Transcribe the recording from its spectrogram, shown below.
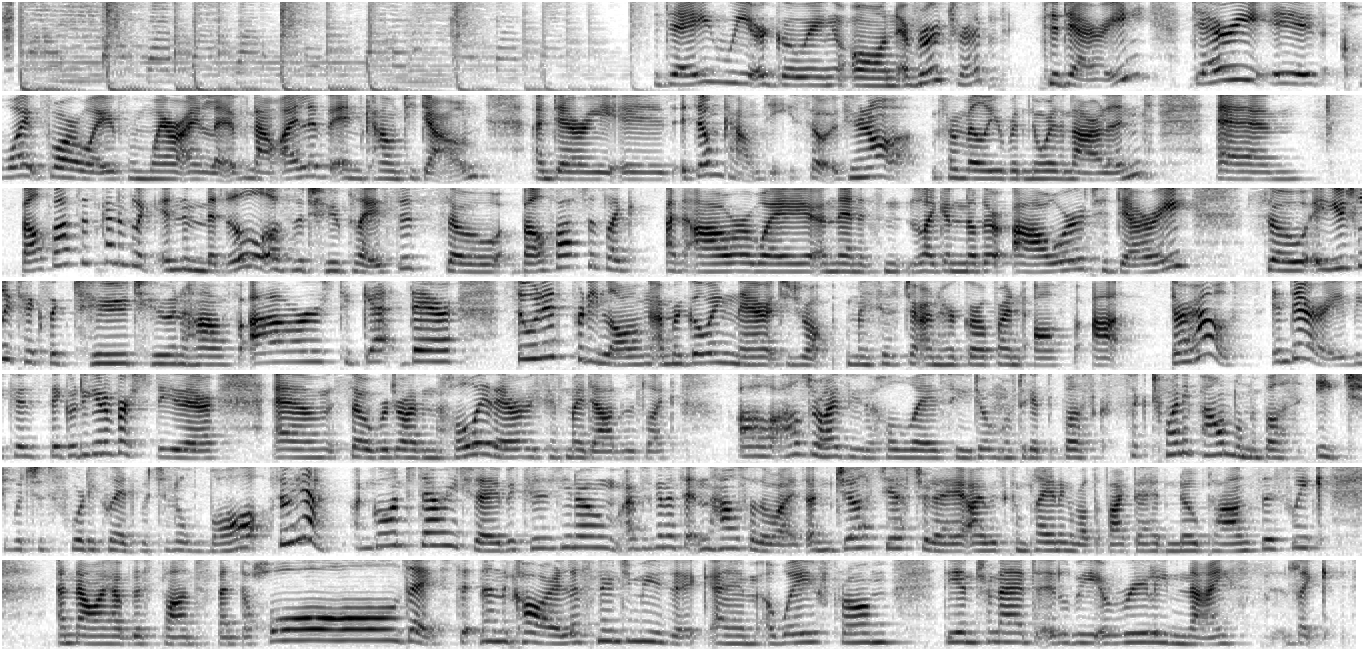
Today we are going on a road trip to Derry. Derry is quite far away from where I live. Now I live in County Down and Derry is its own county. So if you're not familiar with Northern Ireland, um, Belfast is kind of like in the middle of the two places. So Belfast is like an hour away and then it's like another hour to Derry. So it usually takes like two, two and a half hours to get there. So it is pretty long and we're going there to drop my sister and her girlfriend off at their house in Derry because they go to university there. Um, so we're driving the whole way there because my dad was like, oh, I'll drive you the whole way so you don't have to get the bus because it's like 20 pound on the bus each, which is 40 quid, which is a lot. So yeah, I'm going to Derry today because, you know, I was gonna sit in the house otherwise. And just yesterday I was complaining about the fact I had no plans this week and now I have this plan to spend the whole day sitting in the car listening to music um, away from the internet. It'll be a really nice, like,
